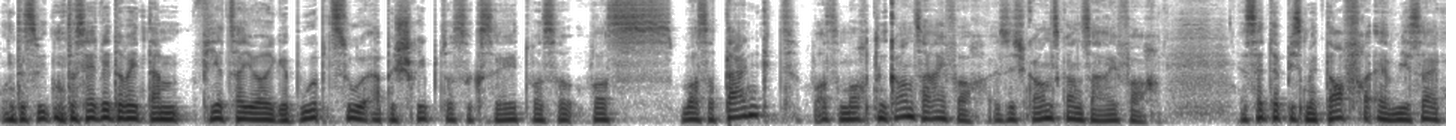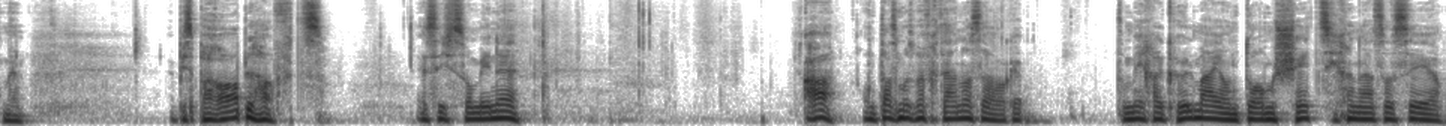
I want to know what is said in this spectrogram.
und das, und das hat wieder mit dem 14-jährigen Bub zu. Er beschreibt, was er sieht, was er, was, was er denkt, was er macht. Und ganz einfach. Es ist ganz, ganz einfach. Es hat etwas Metapher, äh, wie sagt man, etwas Parabelhaftes. Es ist so meine... Ah, und das muss man vielleicht auch noch sagen der Michael Köhlmeier, und darum schätze ich ihn auch so sehr,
